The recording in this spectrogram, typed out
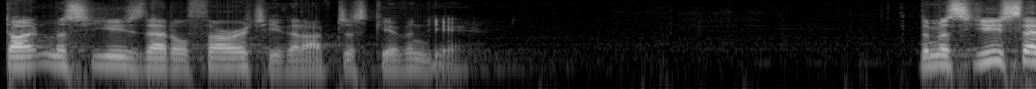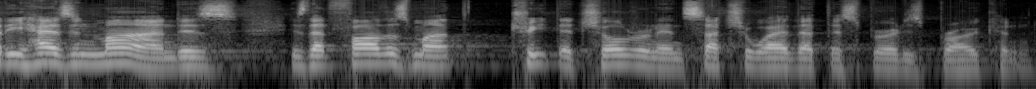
don't misuse that authority that I've just given you. The misuse that he has in mind is, is that fathers might treat their children in such a way that their spirit is broken,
